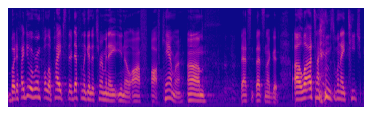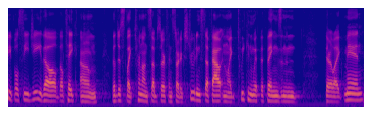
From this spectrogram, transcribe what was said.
But if I do a room full of pipes, they're definitely going to terminate, you know, off, off camera. Um, that's, that's not good. A lot of times when I teach people CG, they'll, they'll take, um, they'll just like turn on Subsurf and start extruding stuff out and like tweaking with the things and then they're like, man,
